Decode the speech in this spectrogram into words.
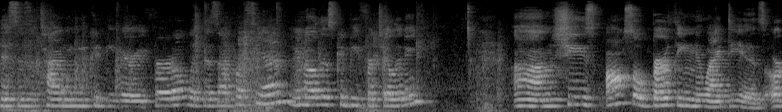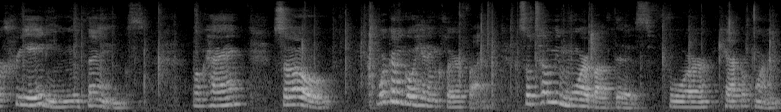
this is a time when you could be very fertile with this Empress here. You know, this could be fertility. Um, she's also birthing new ideas or creating new things. Okay? So, we're going to go ahead and clarify. So tell me more about this for Capricorn.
